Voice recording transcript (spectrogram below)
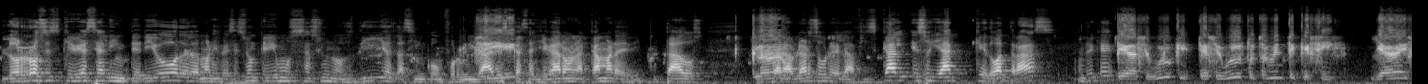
Los roces que hacia el interior de la manifestación que vimos hace unos días, las inconformidades sí. que hasta llegaron a la Cámara de Diputados claro. para hablar sobre la fiscal, ¿eso ya quedó atrás? Enrique. Te aseguro que te aseguro totalmente que sí. Ya es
